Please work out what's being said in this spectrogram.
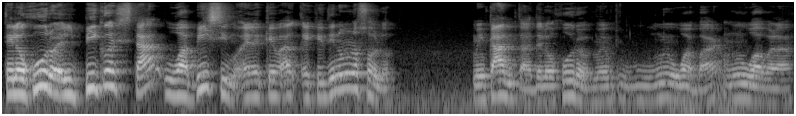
Te lo juro, el pico está guapísimo. El que, el que tiene uno solo. Me encanta, te lo juro. muy guapa, eh. Muy guapa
